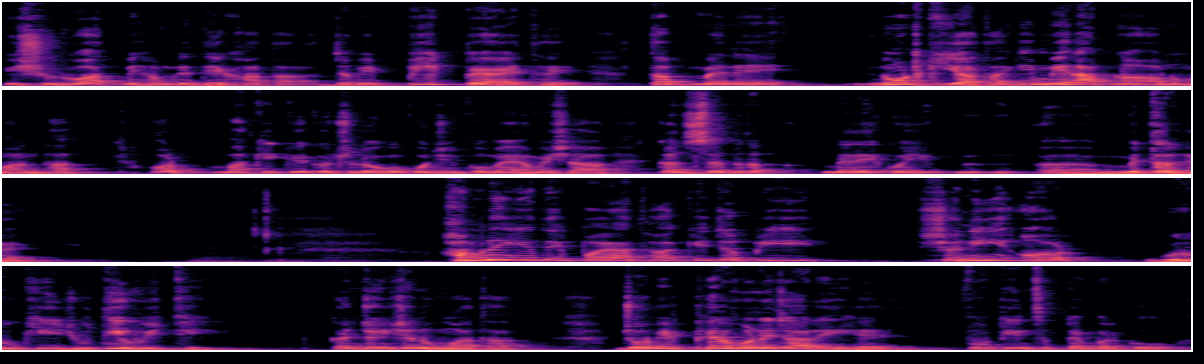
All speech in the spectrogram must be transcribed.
की शुरुआत में हमने देखा था, जब ये पीक पे आए थे, तब मैंने नोट किया था, ये मेरा अपना अनुमान था। और बाकी के कुछ लोगों को जिनको मैं हमेशा कंसिडर मतलब मेरे कोई आ, मित्र हैं हमने ये देख पाया था कि जब भी शनि और गुरु की युति हुई थी कंजंक्शन हुआ था जो अभी फिर होने जा रही है 14 सितंबर को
